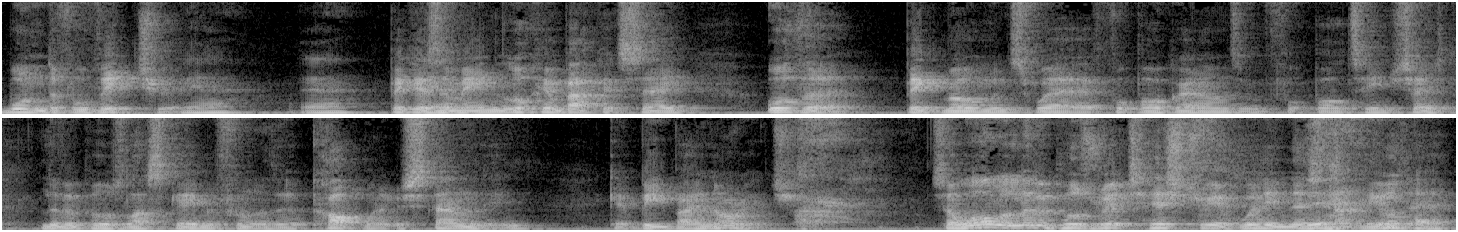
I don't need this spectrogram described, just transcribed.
wonderful victory. Yeah, yeah. Because I mean, looking back at say other big moments where football grounds and football teams changed, Liverpool's last game in front of the Kop when it was standing, get beat by Norwich. so all of Liverpool's rich history of winning this, that, and the other,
